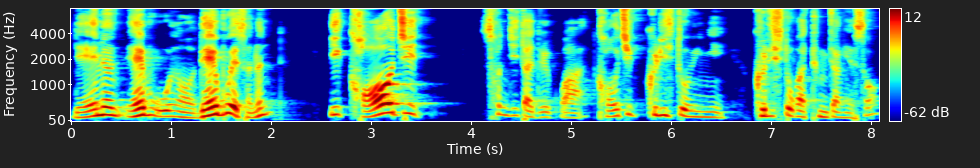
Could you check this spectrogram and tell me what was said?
내면 내부 어, 내부에서는 이 거짓 선지자들과 거짓 그리스도인이 그리스도가 등장해서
